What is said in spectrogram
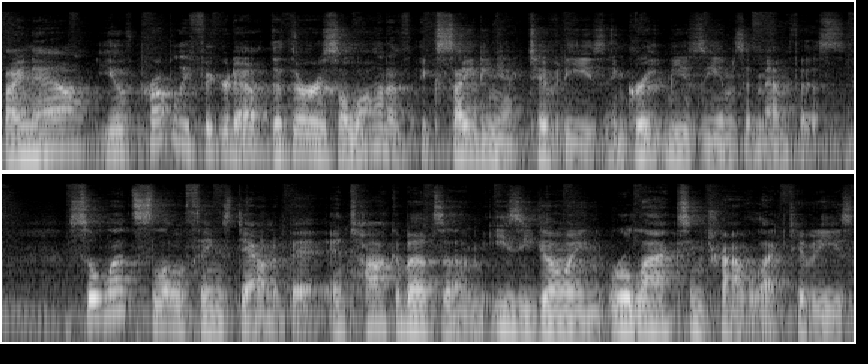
By now, you have probably figured out that there is a lot of exciting activities and great museums in Memphis. So let's slow things down a bit and talk about some easygoing, relaxing travel activities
